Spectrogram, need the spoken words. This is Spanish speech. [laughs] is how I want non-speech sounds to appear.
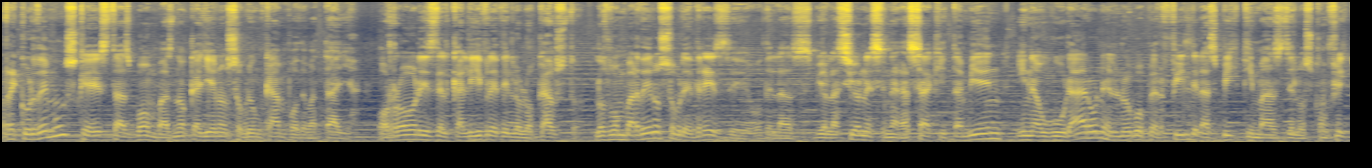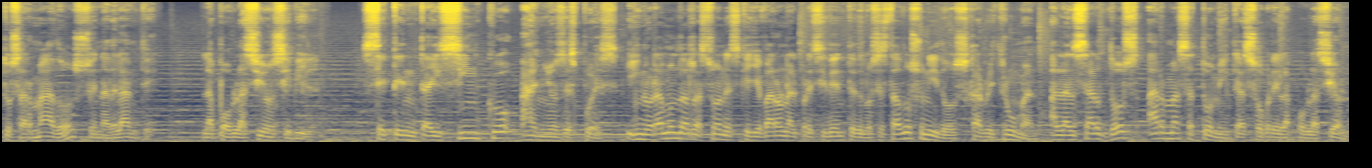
Recordemos que estas bombas no cayeron sobre un campo de batalla. Horrores del calibre del holocausto. Los bombarderos sobre Dresde o de las violaciones en Nagasaki también inauguraron el nuevo perfil de las víctimas de los conflictos armados en adelante. La población civil. 75 años después, ignoramos las razones que llevaron al presidente de los Estados Unidos, Harry Truman, a lanzar dos armas atómicas sobre la población.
